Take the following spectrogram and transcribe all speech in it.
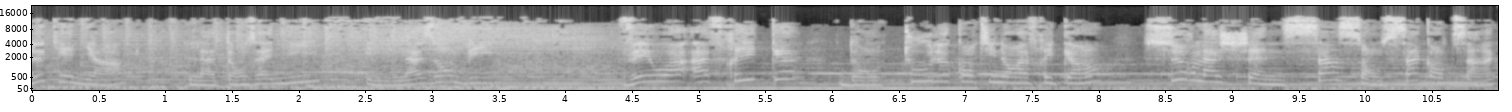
le Kenya, la Tanzanie et la Zambie. VOA Afrique dans tout le continent africain sur la chaîne 555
